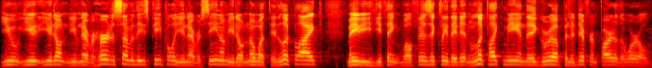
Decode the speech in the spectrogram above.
You, you, you don't, you've never heard of some of these people, you've never seen them, you don't know what they look like. Maybe you think, well, physically they didn't look like me and they grew up in a different part of the world.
